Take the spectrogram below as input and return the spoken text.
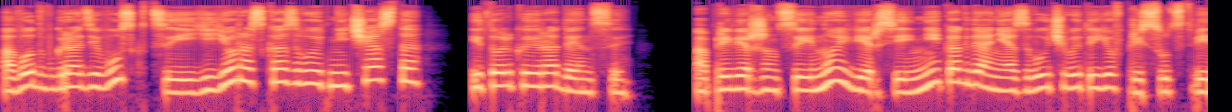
а вот в граде Вускции ее рассказывают нечасто и только ироденцы а приверженцы иной версии никогда не озвучивают ее в присутствии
